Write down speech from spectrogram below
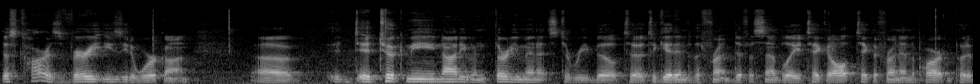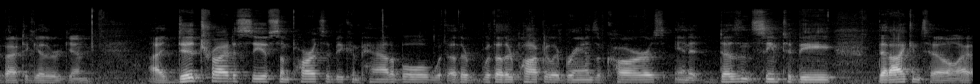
this car is very easy to work on. Uh, it, it, took me not even 30 minutes to rebuild to, to get into the front diff assembly, take it all, take the front end apart, and put it back together again. I did try to see if some parts would be compatible with other with other popular brands of cars, and it doesn't seem to be that I can tell. I,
